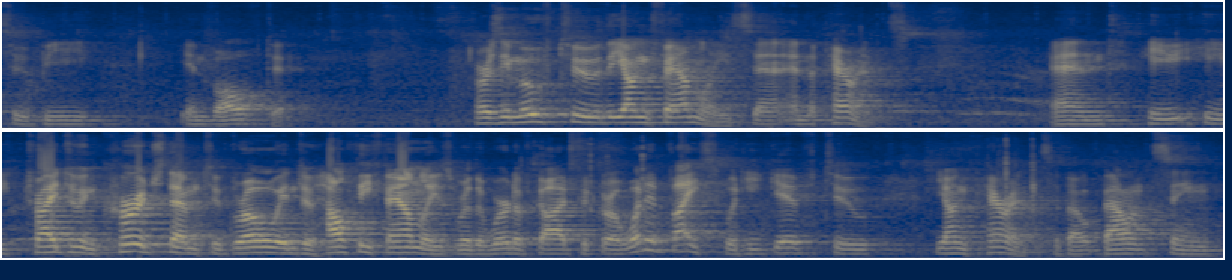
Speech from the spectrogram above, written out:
to be involved in? Or as he moved to the young families and, the parents, and he, he tried to encourage them to grow into healthy families where the Word of God could grow, what advice would he give to young parents about balancing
